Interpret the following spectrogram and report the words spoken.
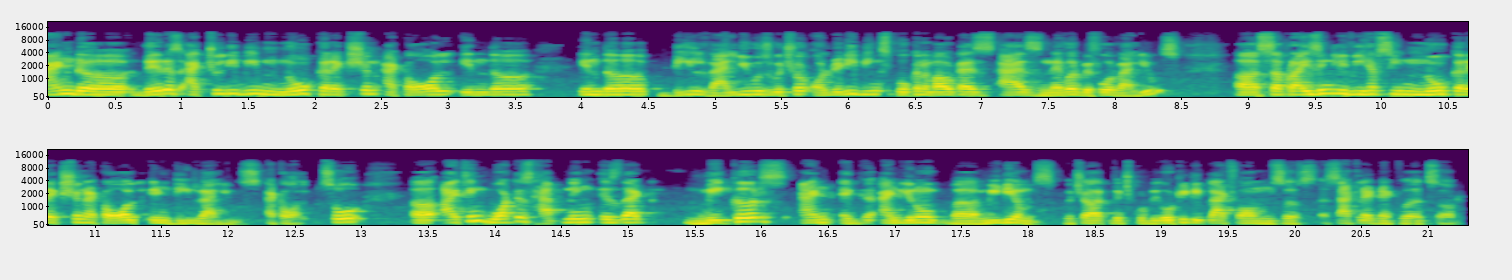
And uh, there has actually been no correction at all in the in the deal values which were already being spoken about as as never before values. Uh, surprisingly we have seen no correction at all in deal values at all. So uh, i think what is happening is that makers and and you know uh, mediums which are which could be ott platforms or satellite networks or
